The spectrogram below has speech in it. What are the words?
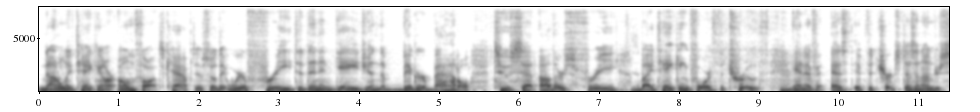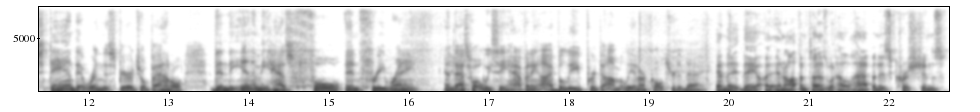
not only taking our own thoughts captive so that we're free to then engage in the bigger battle to set others free by taking forth the truth. Hmm. And if as if the church doesn't understand that we're in the spiritual battle, then the enemy has full and free reign. And that's what we see happening, I believe, predominantly in our culture today. And they, they and oftentimes what will happen is Christians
